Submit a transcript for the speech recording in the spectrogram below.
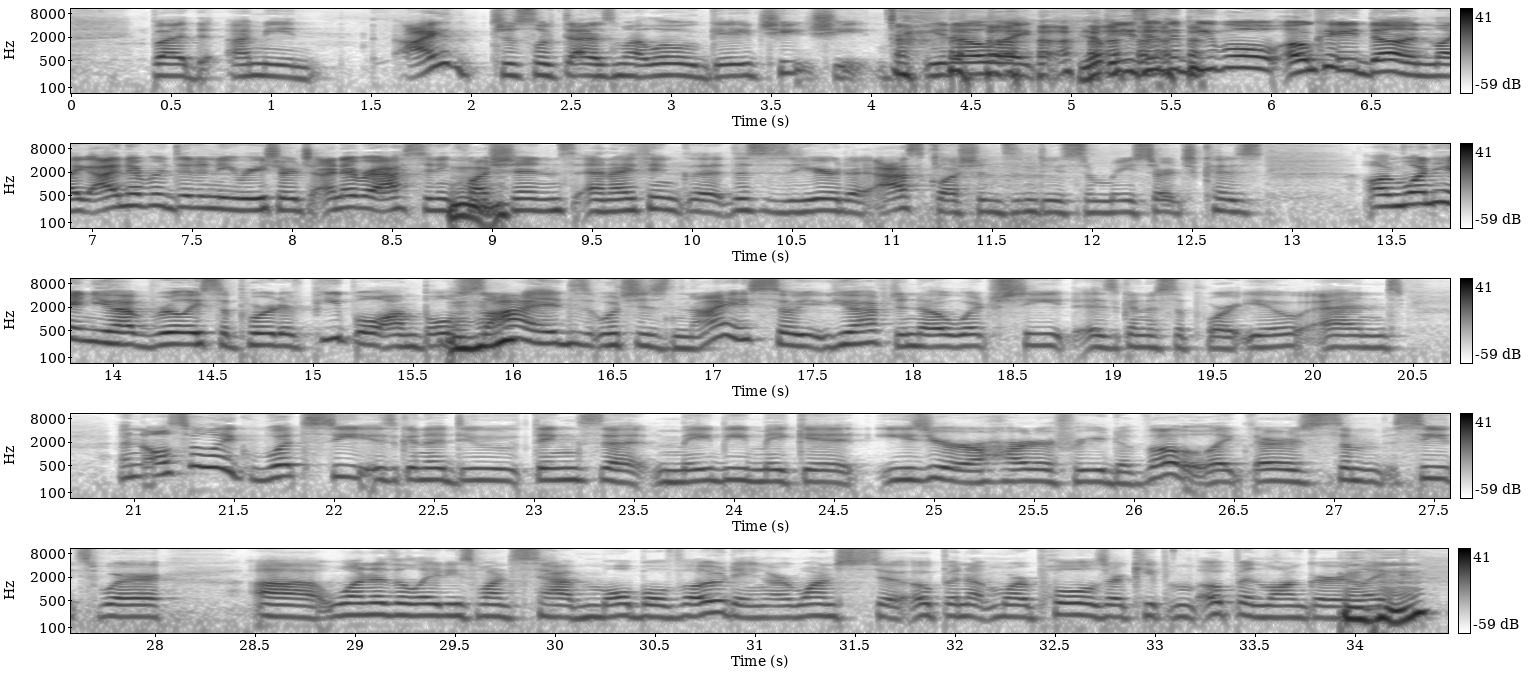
but I mean. I just looked at it as my little gay cheat sheet. You know, like these are the people. Okay, done. Like I never did any research. I never asked any questions, and I think that this is a year to ask questions and do some research because. On one hand, you have really supportive people on both Mm-hmm. sides, which is nice. So you you have to know which seat is going to support you, and and also like what seat is going to do things that maybe make it easier or harder for you to vote like there's some seats where uh, one of the ladies wants to have mobile voting or wants to open up more polls or keep them open longer. Like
